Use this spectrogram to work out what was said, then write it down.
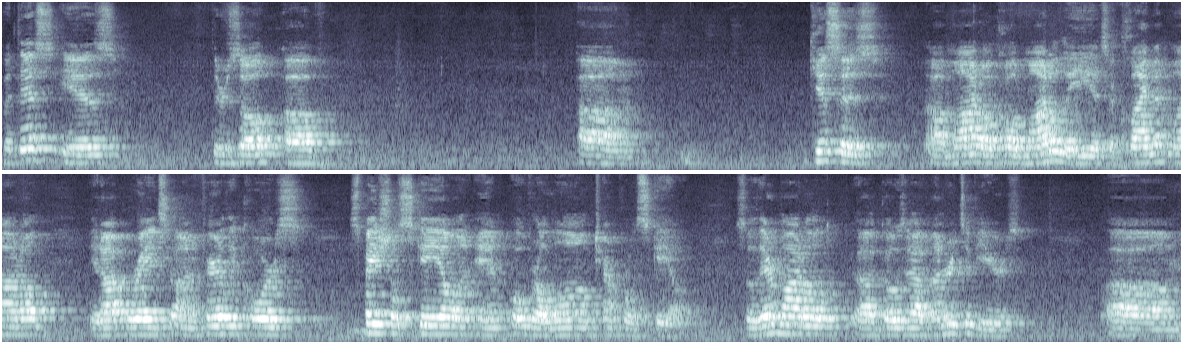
But this is the result of um, GISS's uh, model called Model E. It's a climate model. It operates on a fairly coarse spatial scale and over a long temporal scale. So their model uh, goes out hundreds of years um,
